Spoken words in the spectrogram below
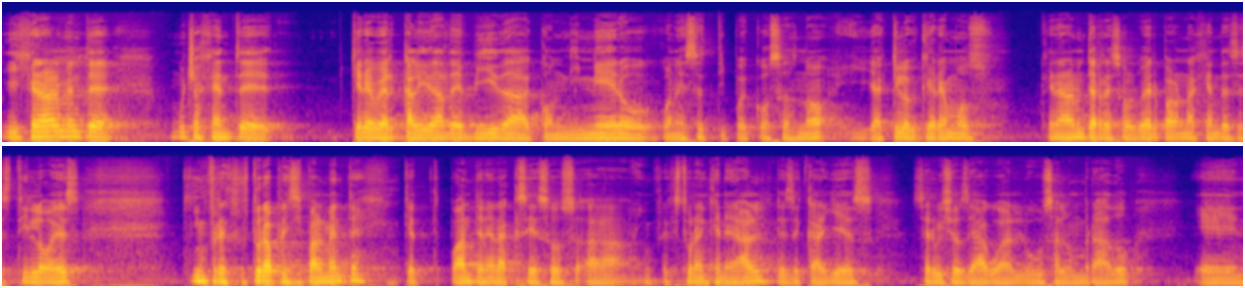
Y generalmente mucha gente quiere ver calidad de vida con dinero, con ese tipo de cosas, ¿no? Y aquí lo que queremos generalmente resolver para una agenda de ese estilo es infraestructura principalmente, que puedan tener accesos a infraestructura en general, desde calles, servicios de agua, luz, alumbrado, en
